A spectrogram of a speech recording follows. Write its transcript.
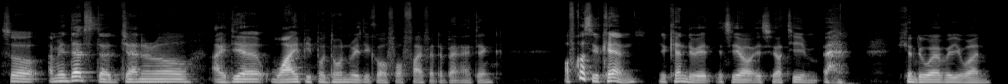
So, I mean, that's the general idea why people don't really go for five at the back, I think. Of course, you can. You can do it. It's your it's your team. you can do whatever you want.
